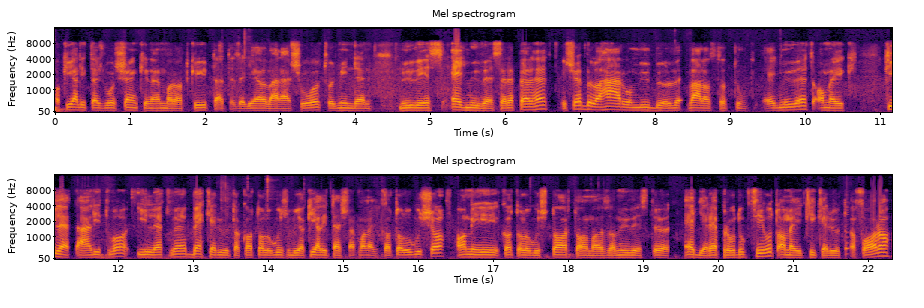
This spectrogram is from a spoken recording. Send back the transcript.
a kiállításból senki nem maradt ki, tehát ez egy elvárás volt, hogy minden művész egy művel szerepelhet, és ebből a három műből választottunk egy művet, amelyik ki lett állítva, illetve bekerült a katalógusba, ugye a kiállításnak van egy katalógusa, ami katalógus tartalmaz a művésztől egy reprodukciót, amelyik kikerült a falra,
